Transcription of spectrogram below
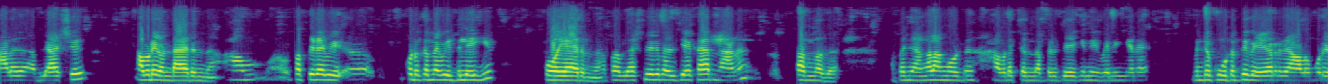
ആൾ അഭിലാഷ്. അവിടെ ഉണ്ടായിരുന്നു. ആ പപ്പിയുടെ കൊടുക്കുന്ന വീട്ടിലേക്ക് പോയായിരുന്നു. അപ്പൊ അഭിലാഷിന്റെ ഒരു പരിചയക്കാരനാണ് തന്നത്. അപ്പൊ ഞങ്ങൾ അങ്ങോട്ട് അവിടെ ചെന്നപ്പോഴത്തേക്കിന് ഇവനിങ്ങനെ ഇവന്റെ കൂട്ടത്തിൽ വേറൊരാളും കൂടി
